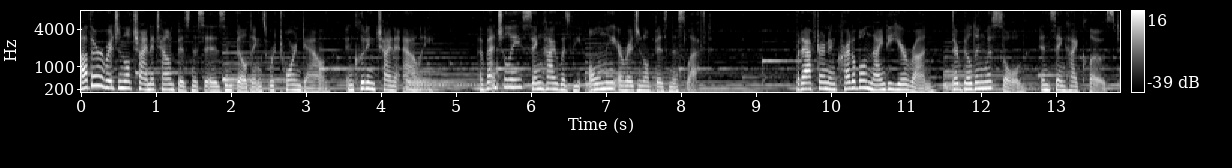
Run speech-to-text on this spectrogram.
Other original Chinatown businesses and buildings were torn down, including China Alley. Eventually, Sing High was the only original business left. But after an incredible 90 year run, their building was sold and Sing High closed.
